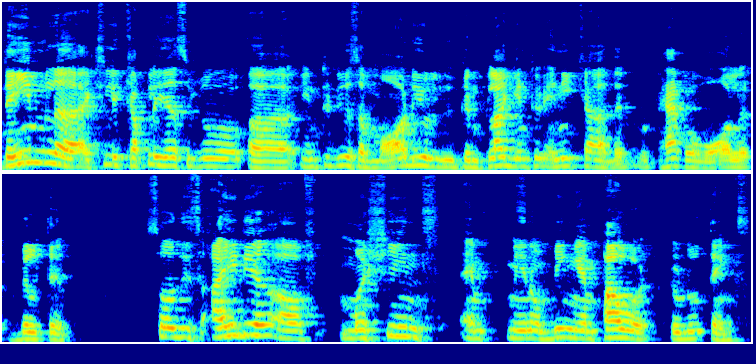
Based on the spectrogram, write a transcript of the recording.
Daimler actually a couple of years ago uh, introduced a module you can plug into any car that would have a wallet built in. So this idea of machines, you know, being empowered to do things.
